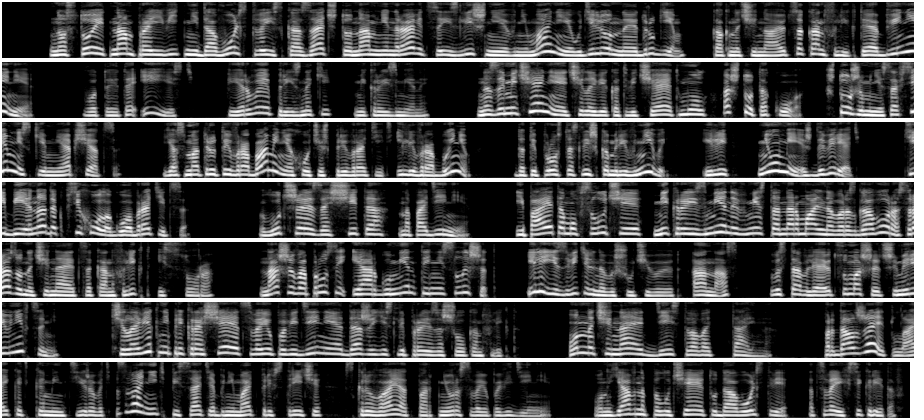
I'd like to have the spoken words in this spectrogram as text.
Но стоит нам проявить недовольство и сказать, что нам не нравится излишнее внимание, уделенное другим, как начинаются конфликты и обвинения. Вот это и есть Первые признаки микроизмены. На замечание человек отвечает, мол, а что такого? Что же мне совсем ни с кем не общаться? Я смотрю, ты в раба меня хочешь превратить или в рабыню? Да ты просто слишком ревнивый или не умеешь доверять. Тебе надо к психологу обратиться. Лучшая защита – нападение. И поэтому в случае микроизмены вместо нормального разговора сразу начинается конфликт и ссора. Наши вопросы и аргументы не слышат или язвительно вышучивают, а нас выставляют сумасшедшими ревнивцами. Человек не прекращает свое поведение, даже если произошел конфликт. Он начинает действовать тайно. Продолжает лайкать, комментировать, звонить, писать, обнимать при встрече, скрывая от партнера свое поведение. Он явно получает удовольствие от своих секретов.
